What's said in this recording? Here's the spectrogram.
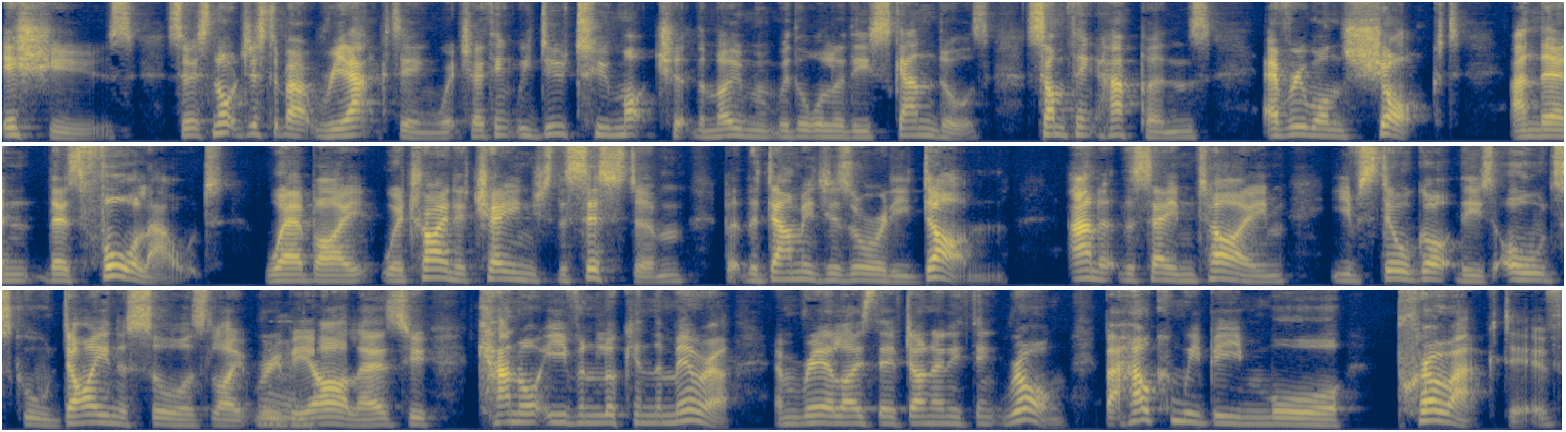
issues. So it's not just about reacting, which I think we do too much at the moment with all of these scandals. Something happens, everyone's shocked, and then there's fallout whereby we're trying to change the system, but the damage is already done. And at the same time, you've still got these old school dinosaurs like mm. Rubiales who cannot even look in the mirror and realize they've done anything wrong. But how can we be more proactive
